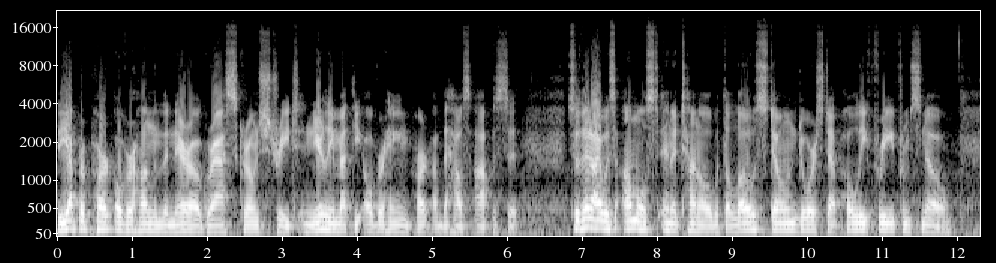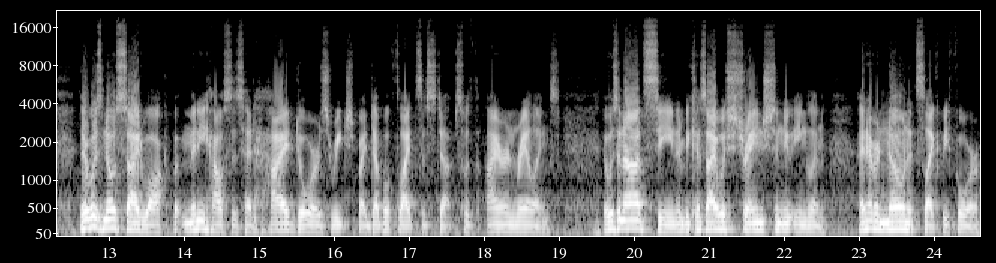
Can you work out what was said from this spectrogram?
The upper part overhung the narrow grass grown street and nearly met the overhanging part of the house opposite, so that I was almost in a tunnel with the low stone doorstep wholly free from snow. There was no sidewalk, but many houses had high doors reached by double flights of steps with iron railings. It was an odd scene, and because I was strange to New England, I had never known its like before.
